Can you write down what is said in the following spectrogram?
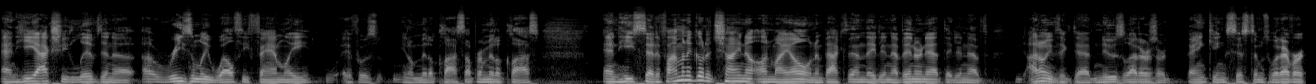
and he actually lived in a, a reasonably wealthy family, if it was you know middle class, upper middle class. And he said, if I'm going to go to China on my own, and back then they didn't have internet, they didn't have, I don't even think they had newsletters or banking systems, whatever.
